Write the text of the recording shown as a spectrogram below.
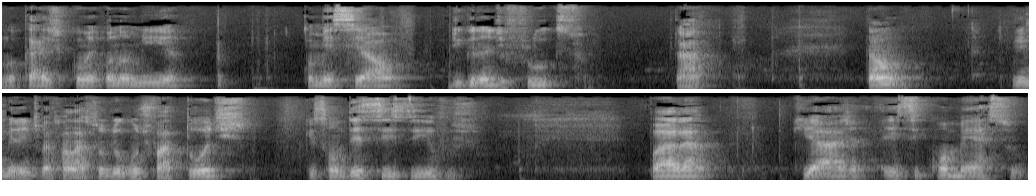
Locais com economia comercial de grande fluxo, tá? Então, primeiro a gente vai falar sobre alguns fatores que são decisivos para que haja esse comércio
